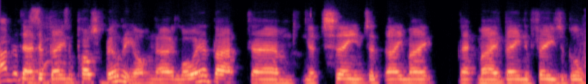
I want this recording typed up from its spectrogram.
100%. That'd have been a possibility. I'm no lawyer, but um, it seems that they may that may have been a feasible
